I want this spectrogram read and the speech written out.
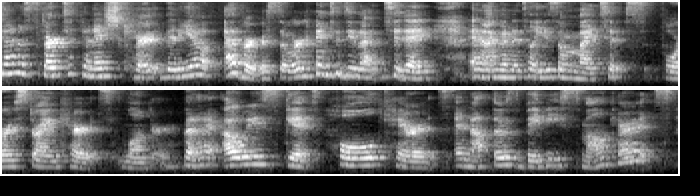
done a start to finish carrot video ever. So we're going to do that today. And I'm going to tell you some of my tips for storing carrots longer. But I always get whole carrots and not those baby small carrots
